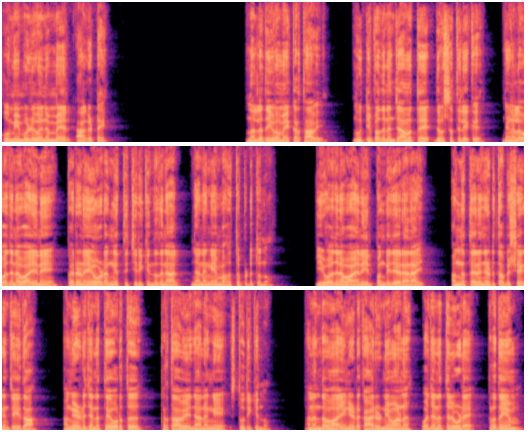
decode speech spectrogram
ഭൂമി മുഴുവനും മേൽ ആകട്ടെ. നല്ല ദൈവമേ കർത്താവേ നൂറ്റി പതിനഞ്ചാമത്തെ ദിവസത്തിലേക്ക് ഞങ്ങളുടെ വചനവായനയെ കരുണയോട് അങ്ങ് എത്തിച്ചിരിക്കുന്നതിനാൽ ഞാൻ അങ്ങയെ മഹത്വപ്പെടുത്തുന്നു. ഈ വചനവായനയിൽ പങ്കുചേരാനായി അങ്ങ് തെരഞ്ഞെടുത്ത് അഭിഷേകം ചെയ്ത അങ്ങയുടെ ജനത്തെ ഓർത്ത് കർത്താവെ ഞാൻ അങ്ങയെ സ്തുതിക്കുന്നു. അനന്തമായ അങ്ങയുടെ കാരുണ്യമാണ് വചനത്തിലൂടെ ഹൃദയം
